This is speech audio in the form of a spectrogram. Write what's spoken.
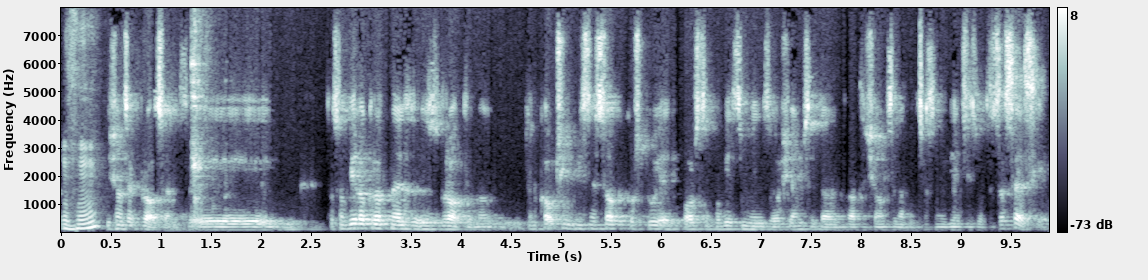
Mhm. Tysiącach procent. Y, to są wielokrotne zwroty. No, ten coaching biznesowy kosztuje w Polsce powiedzmy między 800 a 2000, nawet czasem więcej złotych za sesję.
